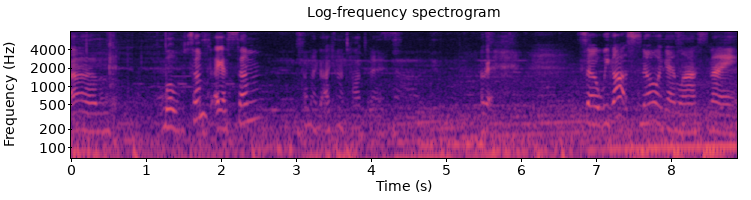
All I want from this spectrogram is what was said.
um, well, some, I guess some. Oh my god, I cannot talk today. Okay. So we got snow again last night.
